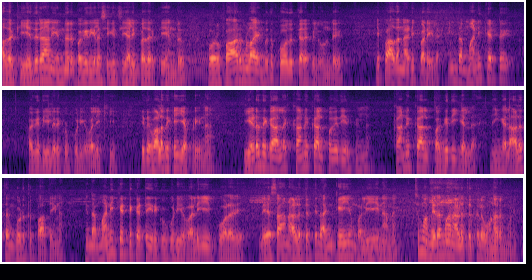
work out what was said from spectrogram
அதற்கு எதிரான இன்னொரு பகுதியில் சிகிச்சை அளிப்பதற்கு என்று ஒரு ஃபார்முலா என்பது கோது தெரப்பில் உண்டு. இப்போ அதன் அடிப்படையில் இந்த மணிக்கட்டு பகுதியில் இருக்கக்கூடிய வலிக்கு இது வலது கை அப்படின்னா இடது காலில் கணுக்கால் பகுதி இருக்குங்களா கணுக்கால் பகுதிகளில் நீங்கள் அழுத்தம் கொடுத்து பார்த்தீங்கன்னா இந்த மணிக்கட்டு கட்டு இருக்கக்கூடிய வலியை போலவே லேசான அழுத்தத்தில் அங்கேயும் வலியை நாம் சும்மா மிதமான அழுத்தத்தில் உணர முடியும்.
